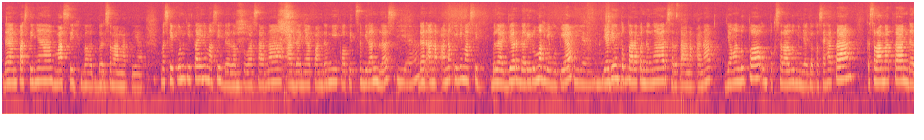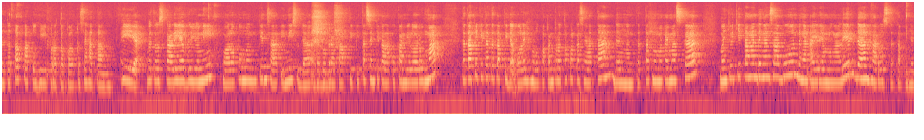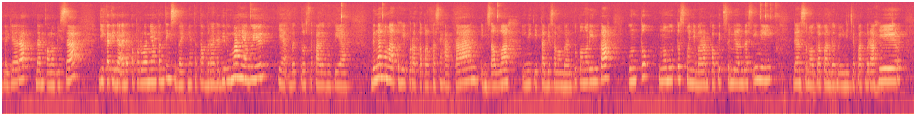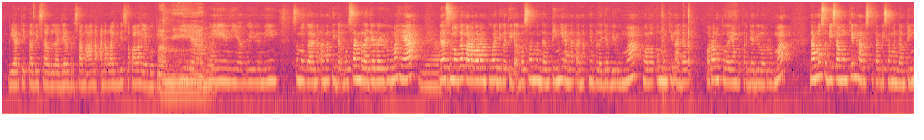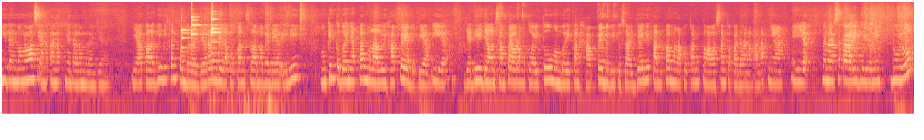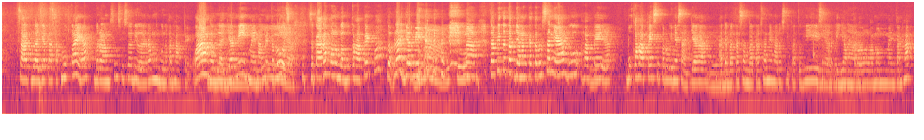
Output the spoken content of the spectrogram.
dan pastinya masih bersemangat ya. Meskipun kita ini masih dalam suasana adanya pandemi COVID-19 Iya. dan anak-anak ini masih belajar dari rumah ya Bu Pia. Iya, benar Jadi sekali. untuk para pendengar serta anak-anak jangan lupa untuk selalu menjaga kesehatan, keselamatan dan tetap patuhi protokol kesehatan. Iya, betul sekali ya Bu Yuni. Walaupun mungkin saat ini sudah ada beberapa aktivitas yang kita lakukan di luar rumah, tetapi kita tetap tidak boleh melupakan protokol kesehatan dengan tetap memakai masker, mencuci tangan dengan sabun dengan air yang mengalir dan harus tetap menjaga jarak dan kalau bisa jika tidak ada keperluan yang penting sebaiknya tetap berada di rumah ya Bu Yun. Ya, betul sekali Bu Pia. Dengan mematuhi protokol kesehatan, insya Allah ini kita bisa membantu pemerintah untuk memutus penyebaran COVID-19 ini dan semoga pandemi ini cepat berakhir biar kita bisa belajar bersama anak-anak lagi di sekolah ya Bu Pia. Amin. Iya, amin. Iya, Bu Yuni. Semoga anak-anak tidak bosan belajar dari rumah ya. Iya. Dan semoga para orang tua juga tidak bosan mendampingi anak-anaknya belajar di rumah, walaupun mungkin ada orang tua yang bekerja di luar rumah. Namun sebisa mungkin harus tetap bisa mendampingi dan mengawasi anak-anaknya dalam belajar. Ya apalagi ini kan pembelajaran dilakukan selama BDR ini mungkin kebanyakan melalui HP ya Bu Pia. Iya. Jadi jangan sampai orang tua itu memberikan HP begitu saja ini tanpa melakukan pengawasan kepada anak-anaknya. Iya, benar sekali Bu Yuni. Dulu saat belajar tatap muka ya, berlangsung siswa dilarang menggunakan HP. Wah, nggak belajar nih, main HP iya. terus. Sekarang kalau nggak buka HP, wah nggak belajar nih. Nah, itu. Nah, tapi tetap jangan keterusan ya Bu, HP. Iya. Buka HP seperlunya saja. Iya. Ada batasan-batasan yang harus dipatuhi, Iya, seperti benar. jangan terlalu lama memainkan HP,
